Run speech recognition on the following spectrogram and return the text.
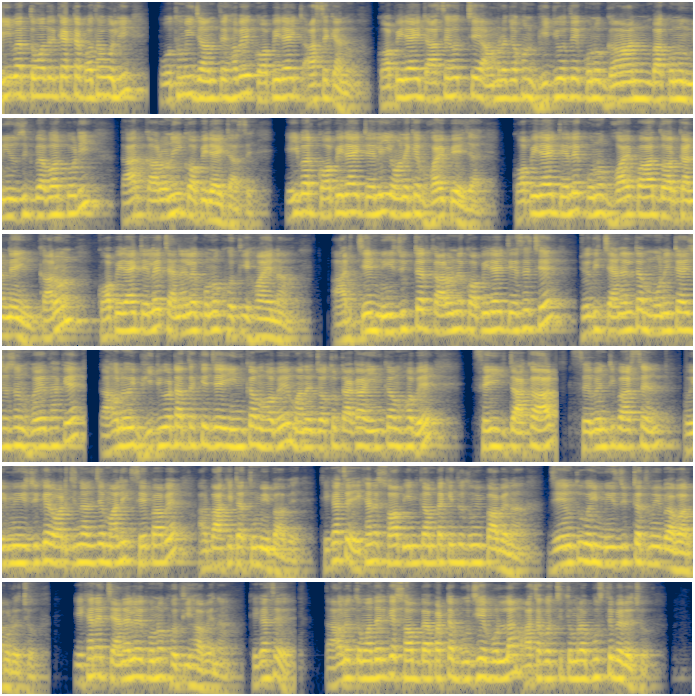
এইবার তোমাদেরকে একটা কথা বলি, প্রথমেই জানতে হবে কপিরাইট আসে কেন? কপিরাইট আসে হচ্ছে, আমরা যখন ভিডিওতে কোনো গান বা কোনো মিউজিক ব্যবহার করি, তার কারণেই কপিরাইট আসে। এইবার কপিরাইট এলেই অনেকে ভয় পেয়ে যায়। কপিরাইট এলে কোনো ভয় পাওয়ার দরকার নেই, কারণ কপিরাইট এলে চ্যানেলে কোনো ক্ষতি হয় না। আর যে মিউজিকটার কারণে কপিরাইট এসেছে, যদি চ্যানেলটা মনিটাইজেশন হয়ে থাকে, তাহলে ওই ভিডিওটা থেকে যে ইনকাম হবে মানে যত টাকা ইনকাম হবে, সেই টাকার সেভেন্টি পার্সেন্ট ওই মিউজিকের অরিজিনাল যে মালিক, সে পাবে, আর বাকিটা তুমি পাবে। ঠিক আছে? এখানে সব ইনকামটা কিন্তু তুমি পাবে না, যেহেতু ওই মিউজিকটা তুমি ব্যবহার করেছ। এখানে চ্যানেলের কোনো ক্ষতি হবে না, ঠিক আছে? তাহলে তোমাদেরকে সব ব্যাপারটা বুঝিয়ে বললাম, আশা করছি তোমরা বুঝতে পেরেছ।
